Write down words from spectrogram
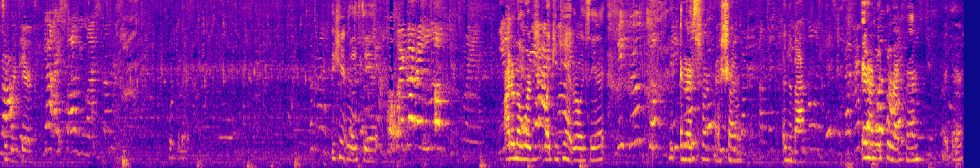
It's like right there. Yeah, I saw you last time. Look at it. You can't really see it. Oh my god, I love this one. I don't know where, like you can't really see it. And there's a shark. In the back. It has like the red fin right there.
